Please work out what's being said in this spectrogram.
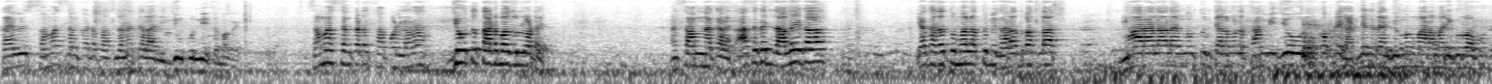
काही वेळेस समाज संकटात असला ना त्याला आधी जिंकून न्यायचं बघायचं. समाज संकटात सापडला ना जेवतं ताट बाजूला लोटायचं. आणि सामना करायचा. असं कधी झालंय का? एखादा तुम्हाला तुम्ही घरात बसलास मारायला आला मग तुम्ही त्याला म्हणलं थांब मी जेवलो कपडे घातलेले नाही मग मारामारी करू आपण.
